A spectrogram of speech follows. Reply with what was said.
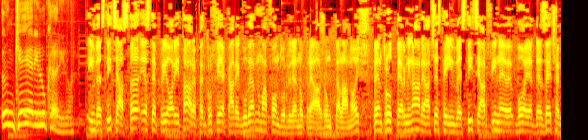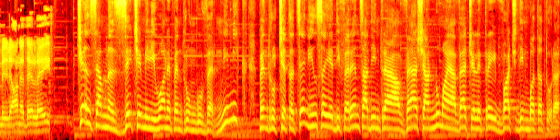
încheierii lucrărilor. Investiția asta este prioritară pentru fiecare guvern, numai fondurile nu prea ajung pe la noi. Pentru terminarea acestei investiții ar fi nevoie de 10 milioane de lei. Ce înseamnă 10 milioane pentru un guvern? Nimic Pentru cetățeni însă e diferența dintre a avea și a nu mai avea cele trei vaci din bătătură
